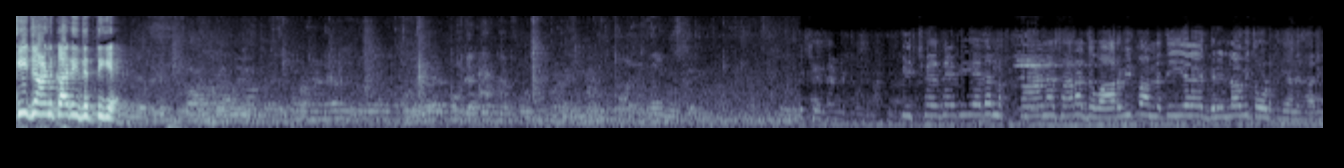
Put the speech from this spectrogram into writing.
ਕੀ ਜਾਣਕਾਰੀ ਦਿੱਤੀ ਹੈ। ਪਿੱਛੇ ਤੇ ਵੀ ਇਹਦਾ ਨੁਕਸਾਨ ਹੈ ਸਾਰਾ ਦੀਵਾਰ ਵੀ ਭੰਨਤੀ ਹੈ ਗ੍ਰਿਲਾਂ ਵੀ ਤੋੜਤੀਆਂ ਨੇ ਸਾਰੀਆਂ।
